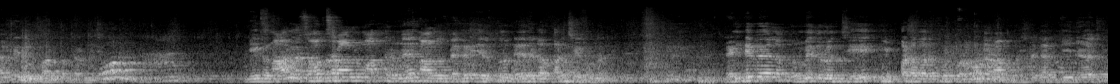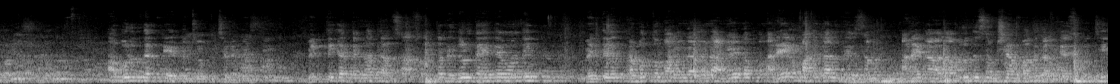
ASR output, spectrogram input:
అభివృద్ధి పాల్పడ్డారు మీకు నాలుగు సంవత్సరాలు మాత్రమే నాలుగు వెంకటగిరితో నేరుగా పరిచయం ఉన్నది. రెండు వేల తొమ్మిది నుంచి ఇప్పటి వరకు కురమండ రామకృష్ణ గారికి ఈ నియోజకవర్గంలో అభివృద్ధి అంటే ఎటు చూపించిన వ్యక్తి. వ్యక్తిగతంగా తన సొంత నిధులతో అయితే ఉంది. వ్యక్తిగత ప్రభుత్వ పరంగా కూడా అనేక అనేక పథకాలు తీసాం అనేక అభివృద్ధి సంక్షేమ పథకాలు తీసుకొచ్చి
